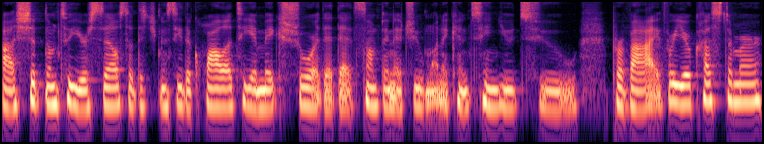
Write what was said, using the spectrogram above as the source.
uh, ship them to yourself so that you can see the quality and make sure that that's something that you want to continue to provide for your customer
